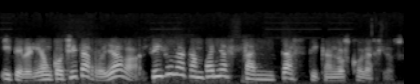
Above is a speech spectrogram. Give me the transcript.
y te venía un coche y te arrollaba. Se hizo una campaña fantástica en los colegios.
